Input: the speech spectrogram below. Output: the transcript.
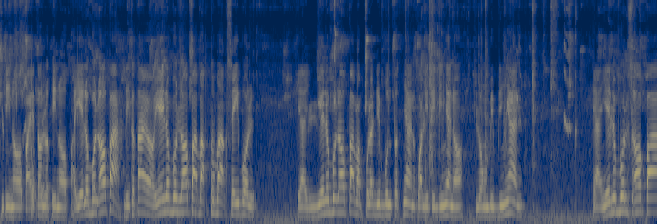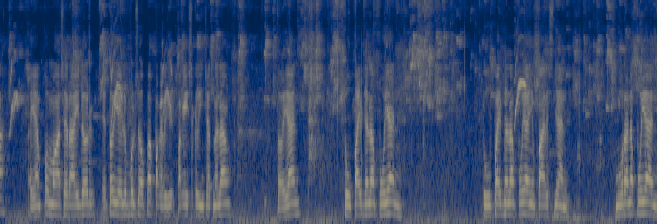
Lutino Opa. Ito, Lutino Opa. Yellow Bull Opa. Dito tayo. Yellow Bull Opa, back to back. Sable. Yan, Yellow Bull Opa. Mapula din buntot niyan. Quality din yan, oh. Long bib din yan. Yan, Yellow Bulls Opa. Ayan po mga sir idol. Ito Yellow Bulls Opa, paki, paki screenshot na lang. So ayan. 2.5 na lang po yan. 2.5 na lang po yan yung pares niyan. Mura na po yan.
